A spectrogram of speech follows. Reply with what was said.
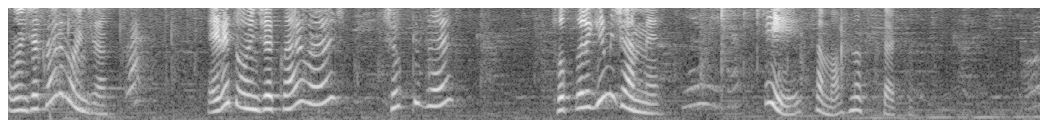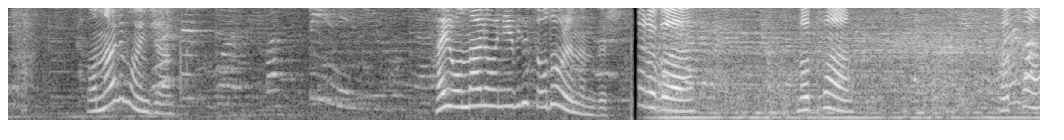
Oyuncaklar mı? Bak. Evet oyuncaklar var. Çok güzel. Toplara girmeyecek mi? Yemeyeceğim. İyi tamam nasıl istersen. Onlarla mı burada. Hayır onlarla oynayabilirse o da oranındır. Merhaba. Batuhan. Batuhan.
